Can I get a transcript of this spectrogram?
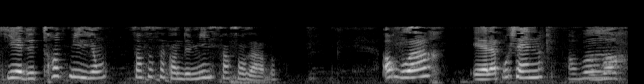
qui est de 30 552 500 arbres. Au revoir et à la prochaine. Au revoir. Au revoir.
